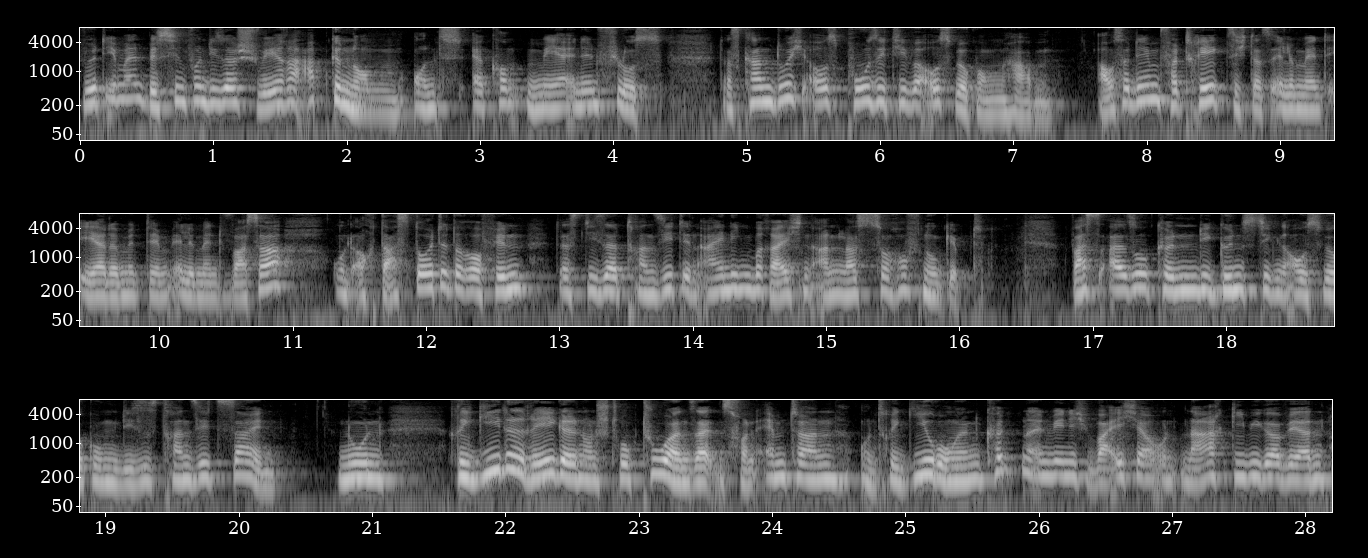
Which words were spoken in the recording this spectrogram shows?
wird ihm ein bisschen von dieser Schwere abgenommen und er kommt mehr in den Fluss. Das kann durchaus positive Auswirkungen haben. Außerdem verträgt sich das Element Erde mit dem Element Wasser und auch das deutet darauf hin, dass dieser Transit in einigen Bereichen Anlass zur Hoffnung gibt. Was also können die günstigen Auswirkungen dieses Transits sein? Nun, rigide Regeln und Strukturen seitens von Ämtern und Regierungen könnten ein wenig weicher und nachgiebiger werden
